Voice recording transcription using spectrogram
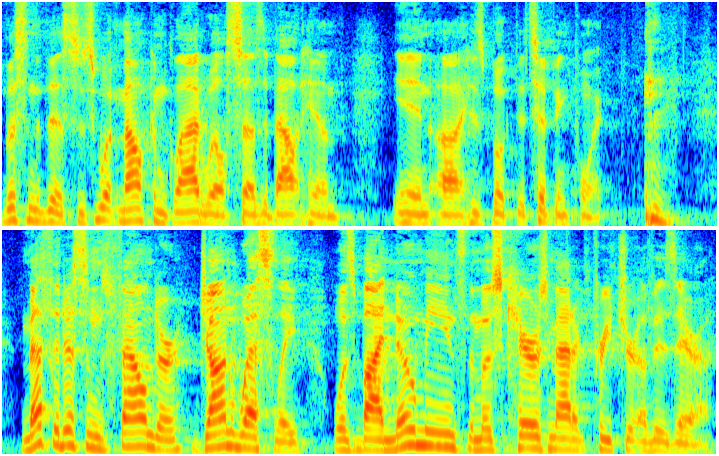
Listen to this. This is what Malcolm Gladwell says about him in uh, his book, The Tipping Point. Methodism's founder, John Wesley, was by no means the most charismatic preacher of his era.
